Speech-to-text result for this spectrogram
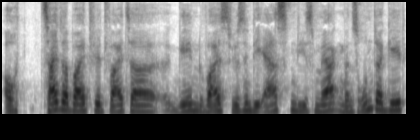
Auch Zeitarbeit wird weitergehen. Du weißt, wir sind die Ersten, die es merken, wenn es runtergeht.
